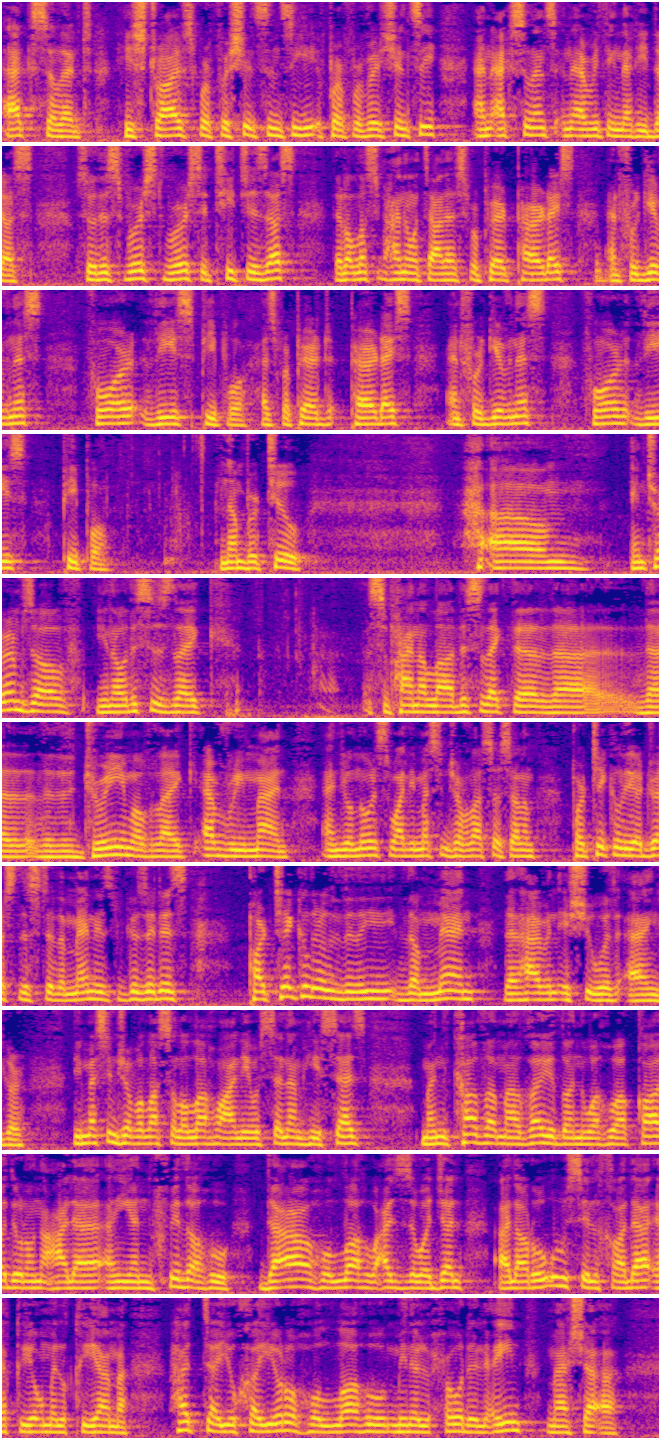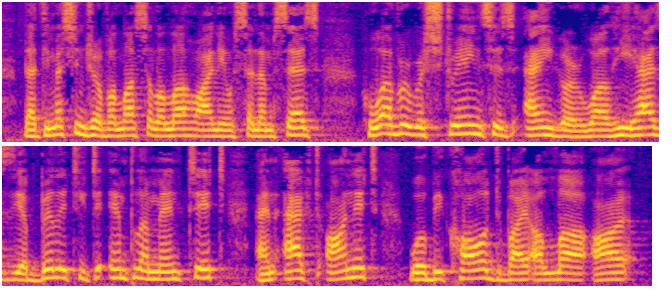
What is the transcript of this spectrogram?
Excellent. He strives for proficiency, for proficiency and excellence in everything that he does. So this first verse, it teaches us that Allah subhanahu wa ta'ala has prepared paradise and forgiveness for these people. Has prepared paradise and forgiveness for these people. Number two, um, in terms of, you know, this is like subhanallah this is like the, the, the, the, dream of like every man and you'll notice why the messenger of allah particularly addressed this to the men is because it is particularly the men that have an issue with anger the messenger of allah sallallahu alaihi wasallam he says من كظم غيظا وهو قادر على أن ينفذه دعاه الله عز وجل على رؤوس الخلائق يوم القيامة حتى يخيره الله من الحور العين ما شاء that the Messenger of Allah sallallahu says, whoever restrains his anger while he has the ability to implement it and act on it will be called by Allah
